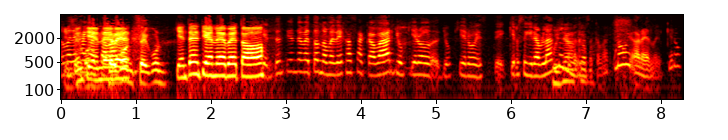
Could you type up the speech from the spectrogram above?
no me ¿Quién te entiende, acabar. Beto? Según, según. ¿Quién te entiende, Beto? ¿Quién te entiende, Beto? No me dejas acabar. Yo quiero, yo quiero, este, quiero seguir hablando. Pues no me dejas acaba. acabar. No, ahora no quiero.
